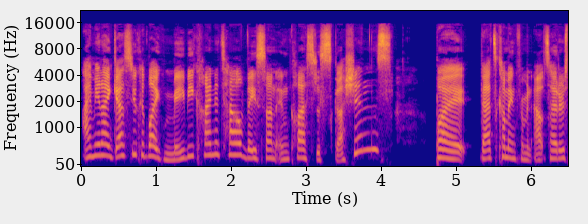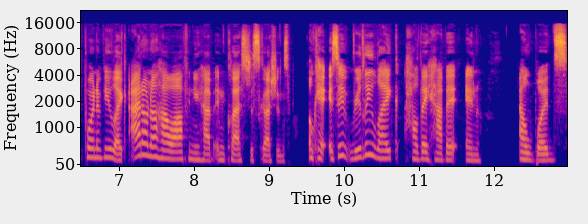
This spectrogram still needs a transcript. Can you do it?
I mean, I guess you could like maybe kind of tell based on in class discussions, but that's coming from an outsider's point of view. Like, I don't know how often you have in class discussions. Okay, is it really like how they have it in Elle Woods'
